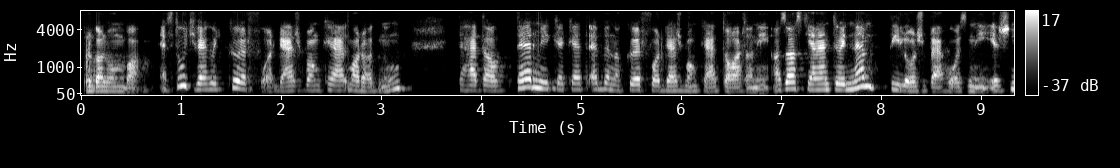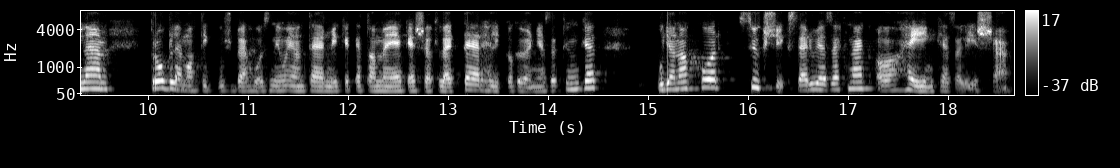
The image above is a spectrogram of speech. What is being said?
forgalomba. Ezt úgy hívják, hogy körforgásban kell maradnunk, tehát a termékeket ebben a körforgásban kell tartani. Az azt jelenti, hogy nem tilos behozni, és nem problematikus behozni olyan termékeket, amelyek esetleg terhelik a környezetünket, ugyanakkor szükségszerű ezeknek a helyén kezelése.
